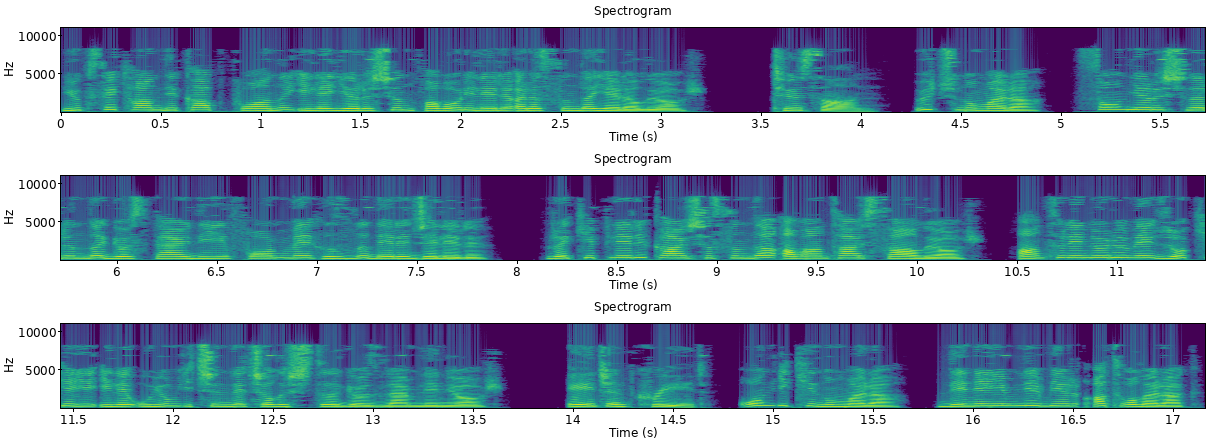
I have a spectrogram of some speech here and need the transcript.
Yüksek handikap puanı ile yarışın favorileri arasında yer alıyor. Tucson. 3 numara, son yarışlarında gösterdiği form ve hızlı dereceleri, rakipleri karşısında avantaj sağlıyor. Antrenörü ve jockey ile uyum içinde çalıştığı gözlemleniyor. Agent Creed. 12 numara, deneyimli bir at olarak,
